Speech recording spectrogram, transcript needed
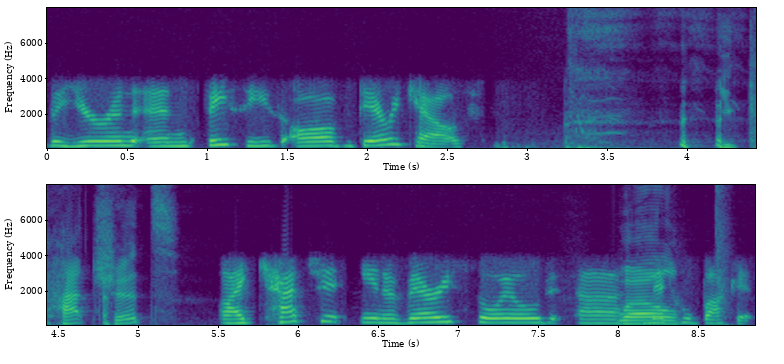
the urine and feces of dairy cows. You catch it. I catch it in a very soiled uh, Well- metal bucket.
